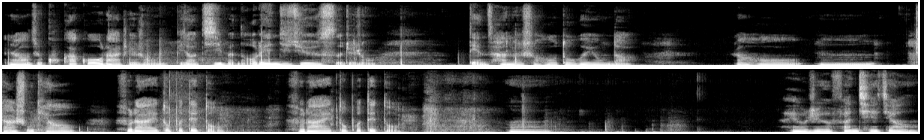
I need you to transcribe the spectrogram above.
然后就 Coca-Cola 这种比较基本的 Orange Juice 这种点餐的时候都会用到。然后，嗯，炸薯条 Fried Potato，Fried Potato，嗯，还有这个番茄酱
